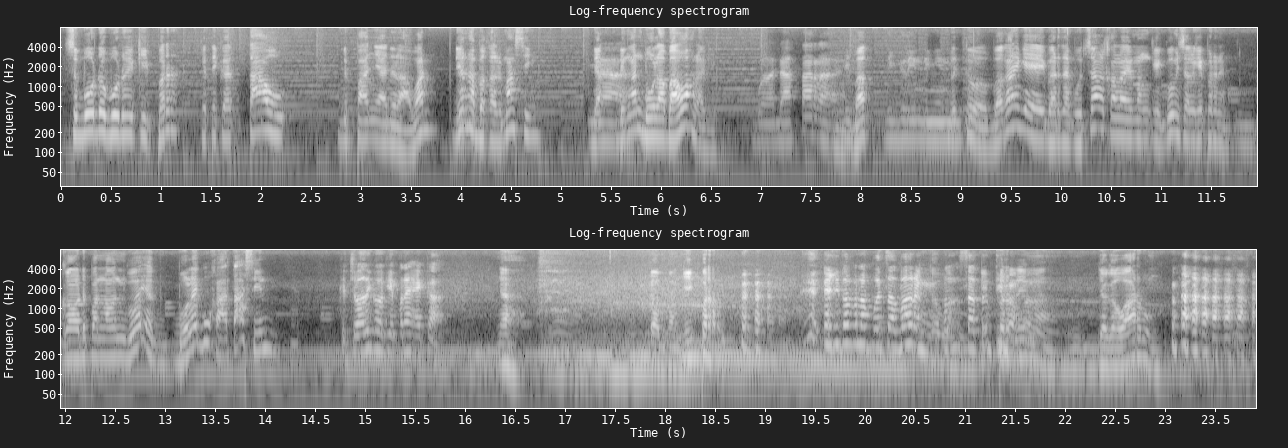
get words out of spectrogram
sebodoh-bodohnya kiper ketika tahu depannya ada lawan dia nggak bakal masing Da- Ya. dengan bola bawah lagi. bola datar lah Hmm, di, bak- digelindingin gitu Betul, bahkan kayak ibaratnya futsal kalau emang kayak gue misalnya kipernya, kalau depan lawan gue ya boleh gue ke atasin. kecuali kalau kipernya Eka Ya, Enggak bukan kiper, eh kita pernah futsal bareng bukan satu tim jaga warung.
